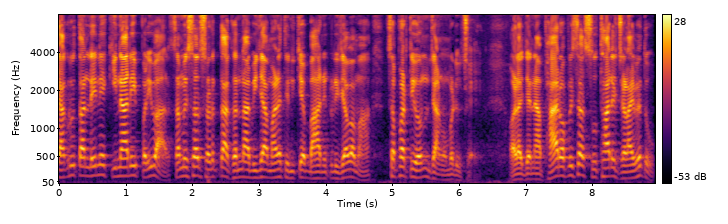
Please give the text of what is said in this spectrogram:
જાગૃતતાને લઈને કિનારી પરિવાર સમયસર સળગતા ઘરના બીજા માળેથી નીચે બહાર નીકળી જવામાં સફળ થવાનું જાણવા મળ્યું છે. અડજના ફાયર ઓફિસર સુથારે જણાવ્યું હતું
